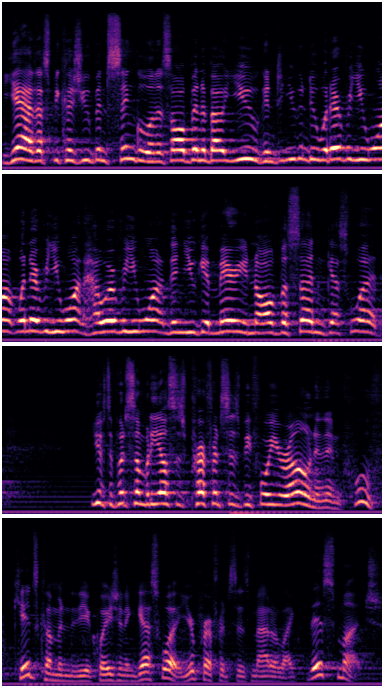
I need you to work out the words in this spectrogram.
Yeah, that's because you've been single and it's all been about you. You can, do, whatever you want, whenever you want, however you want. Then you get married, and all of a sudden, guess what? You have to put somebody else's preferences before your own. And then, whew, kids come into the equation, and guess what? Your preferences matter like this much.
